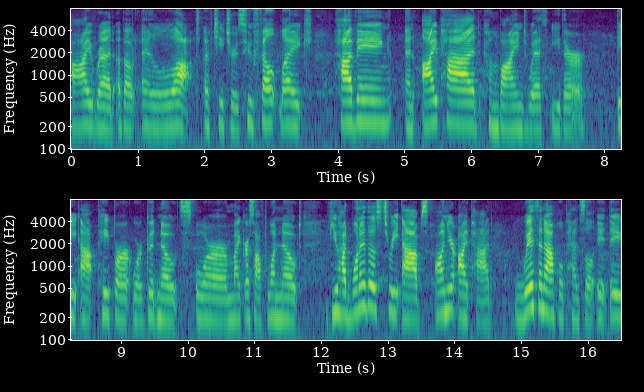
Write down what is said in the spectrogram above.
I read about a lot of teachers who felt like having an iPad combined with either the app Paper or GoodNotes or Microsoft OneNote, if you had one of those three apps on your iPad with an Apple Pencil, it, they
